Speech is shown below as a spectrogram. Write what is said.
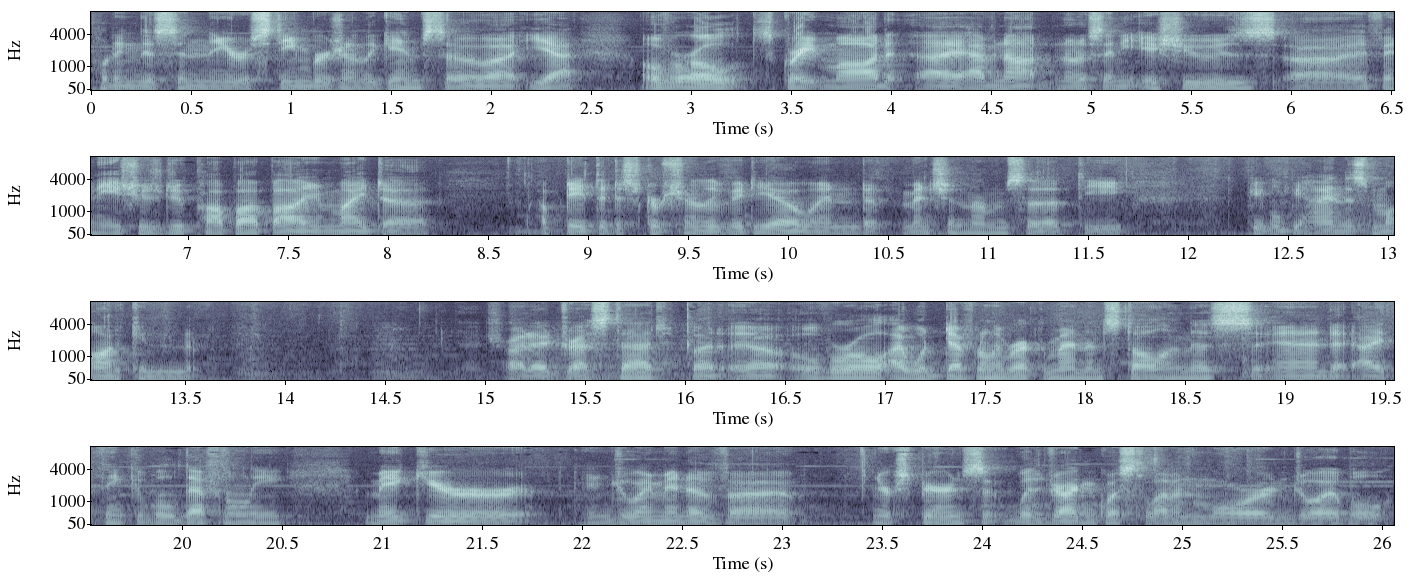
putting this in your Steam version of the game. So uh, yeah, overall, it's a great mod. I have not noticed any issues. Uh, if any issues do pop up, I might uh, update the description of the video and mention them so that the people behind this mod can try to address that. But uh, overall, I would definitely recommend installing this, and I think it will definitely make your enjoyment of uh, your experience with Dragon Quest XI more enjoyable.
